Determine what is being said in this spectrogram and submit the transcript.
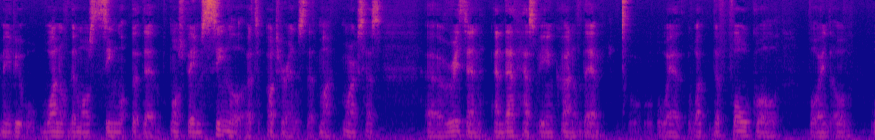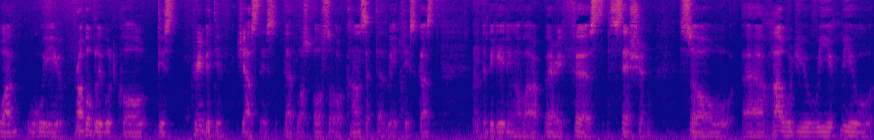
maybe one of the most single, the most famous single utterance that Marx has uh, written, and that has been kind of the where what the focal point of what we probably would call distributive justice. That was also a concept that we discussed at the beginning of our very first session. So, uh, how would you view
